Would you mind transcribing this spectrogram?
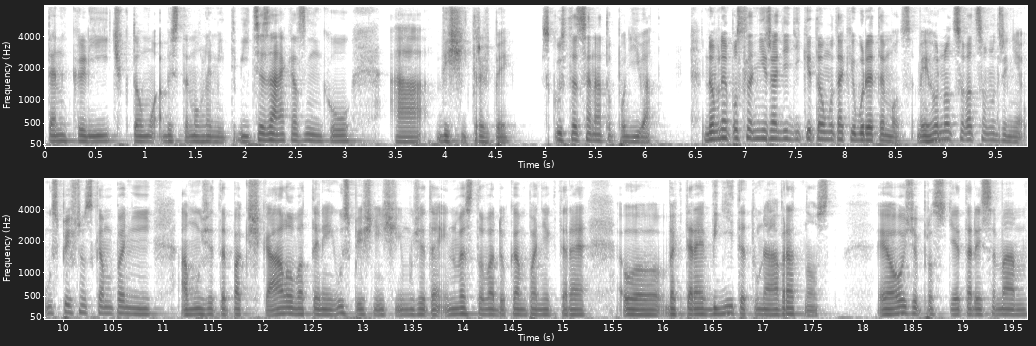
ten klíč k tomu, abyste mohli mít více zákazníků a vyšší tržby. Zkuste se na to podívat. No v neposlední řadě díky tomu taky budete moct vyhodnocovat samozřejmě úspěšnost kampaní a můžete pak škálovat ty nejúspěšnější, můžete investovat do kampaně, které, ve které vidíte tu návratnost. Jo, že prostě tady se vám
